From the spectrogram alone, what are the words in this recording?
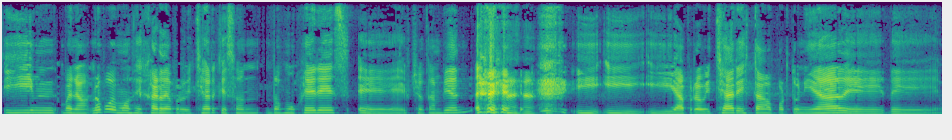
Y bueno, no podemos dejar de aprovechar que son dos mujeres, eh, yo también, y, aprovechar esta oportunidad de,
